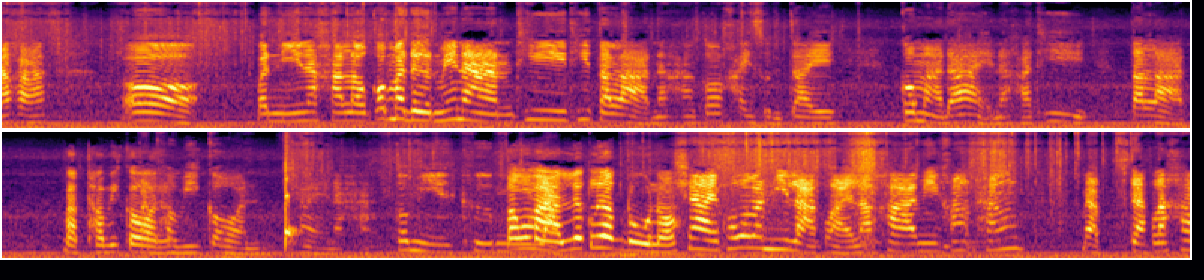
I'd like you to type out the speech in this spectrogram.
นะคะ ก็วันนี้นะคะเราก็มาเดินไม่นานที่ที่ตลาดนะคะ ก็ใครสนใจก็มาได้นะคะ ที่ตลาดบัตรทวิกรทวีกรใช่นะคะ ก็มีคือต้องมาหลกเลือกเลือกๆดูเนาะใช่ เพราะว่ามันมีหลากหลายราคามีทั้งทั้งแบบจากราคา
